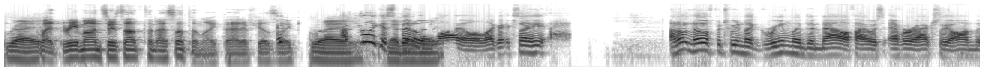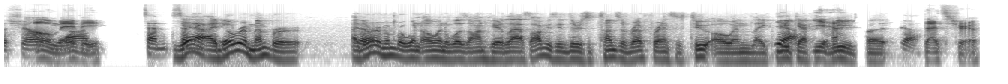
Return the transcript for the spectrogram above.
Right. what three months or something, uh, something like that. It feels like. Right. I feel like it's Right, been a right, right. while. Like, 'cause I, I don't know if between like Greenland and now, if I was ever actually on the show. Oh, maybe. Send, sending- Yeah, I don't remember. I don't remember when Owen was on here last. Obviously, there's tons of references to Owen, like Yeah. week after Yeah. week. But That's true.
